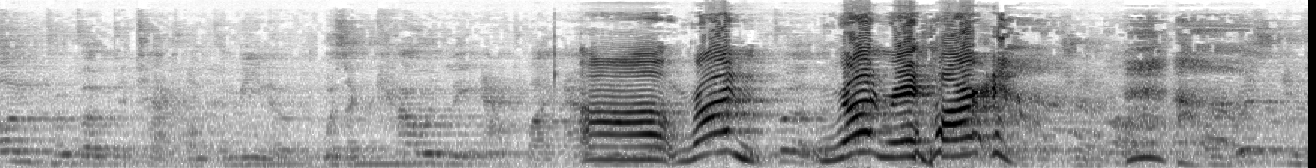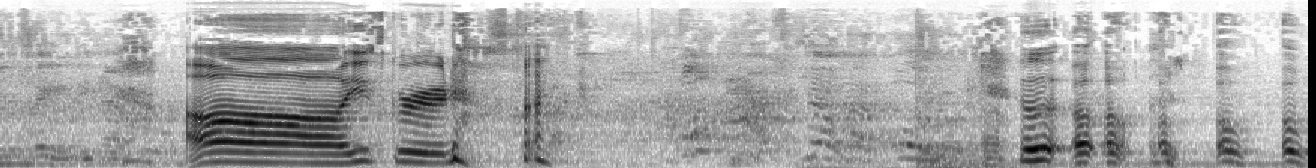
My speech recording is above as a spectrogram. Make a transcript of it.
unprovoked attack on Camino was a cowardly act by Oh, Admiral run! Run, Rampart! Arrest and detain the admiral. Oh, you screwed. oh, oh, oh, oh, oh, oh.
